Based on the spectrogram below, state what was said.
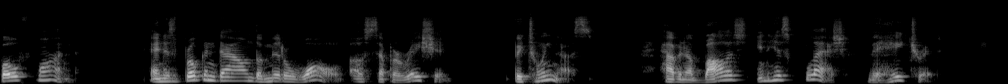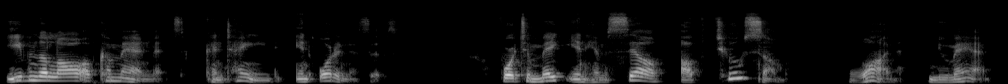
both one and has broken down the middle wall of separation between us, having abolished in his flesh the hatred, even the law of commandments contained in ordinances, for to make in himself of twosome one new man,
